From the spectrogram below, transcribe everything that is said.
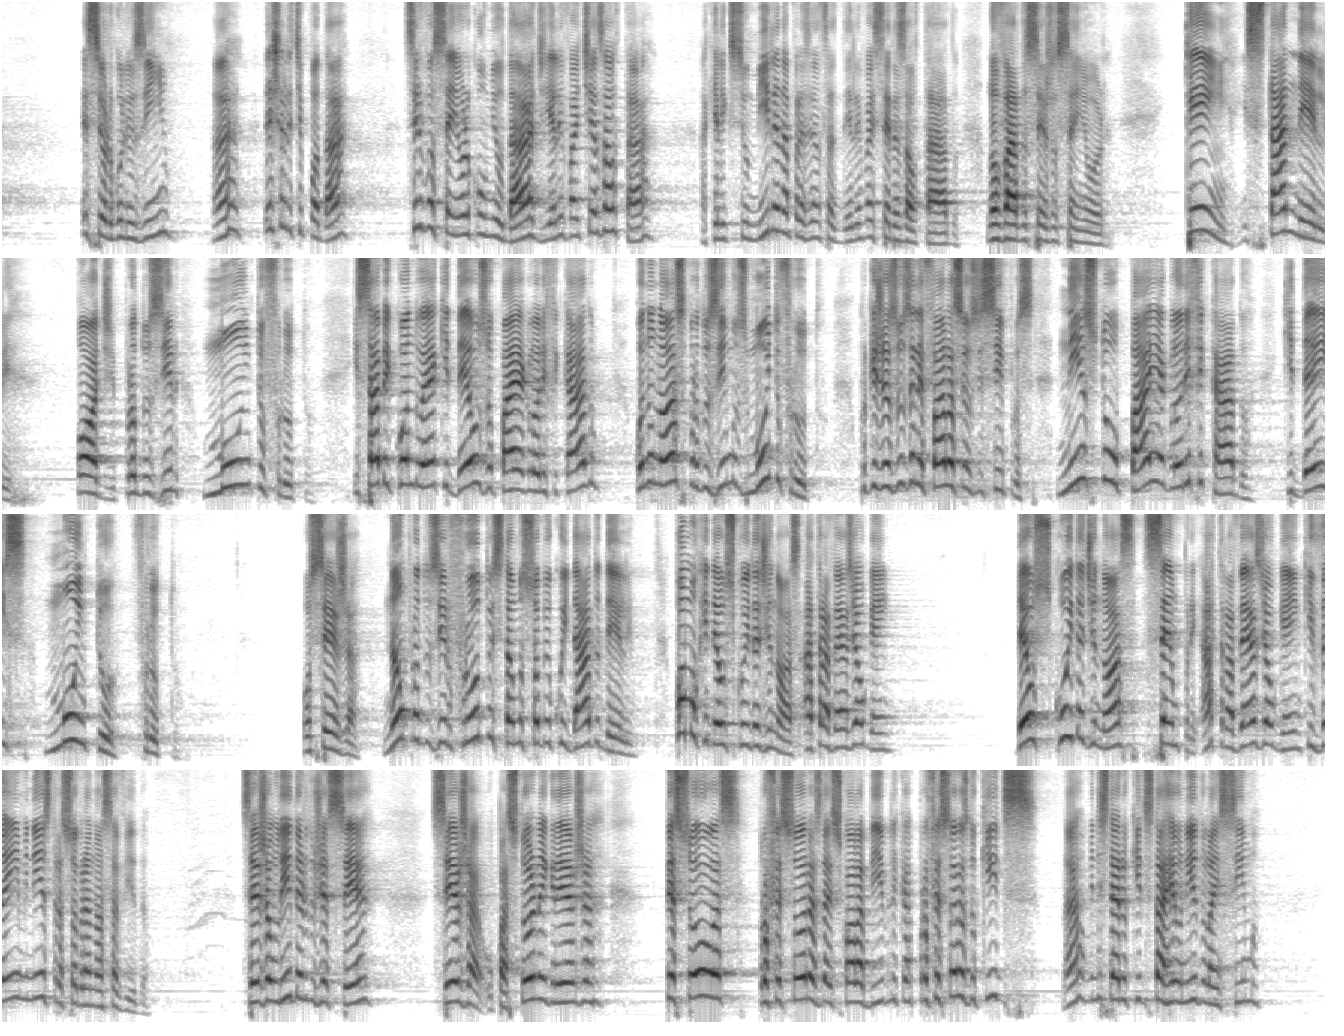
Esse orgulhozinho. Ah, deixa ele te podar. Sirva o Senhor com humildade e ele vai te exaltar. Aquele que se humilha na presença dele vai ser exaltado. Louvado seja o Senhor. Quem está nele pode produzir muito fruto. E sabe quando é que Deus, o Pai, é glorificado? Quando nós produzimos muito fruto. Porque Jesus ele fala aos seus discípulos: Nisto o Pai é glorificado, que deis muito fruto. Ou seja, não produzir fruto, estamos sob o cuidado dele. Como que Deus cuida de nós? Através de alguém. Deus cuida de nós sempre, através de alguém que vem e ministra sobre a nossa vida seja o líder do GC, seja o pastor na igreja, pessoas, professoras da escola bíblica, professoras do Kids, né? o Ministério Kids está reunido lá em cima,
